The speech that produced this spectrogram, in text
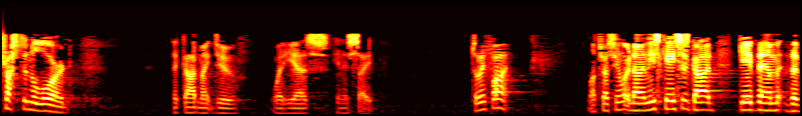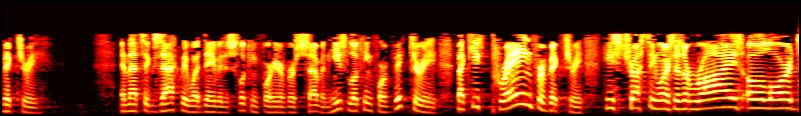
trust in the Lord that God might do what he has in his sight. So they fought while trusting the Lord. Now, in these cases, God gave them the victory. And that's exactly what David is looking for here in verse 7. He's looking for victory. In fact, he's praying for victory. He's trusting the Lord. He says, Arise, O Lord,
